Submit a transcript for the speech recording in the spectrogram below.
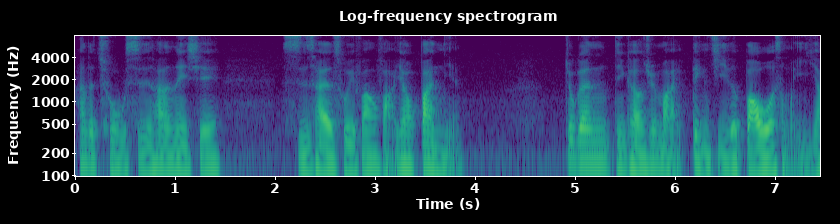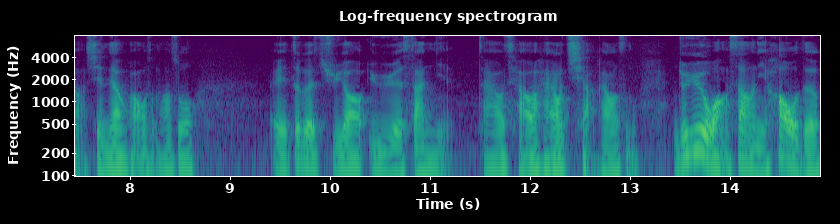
它的厨师、它的那些食材的处理方法要半年。就跟你可能去买顶级的包或什么一样，限量款或什么，他说，哎、这个需要预约三年才要才要还要抢，还要什么？你就越往上，你耗的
